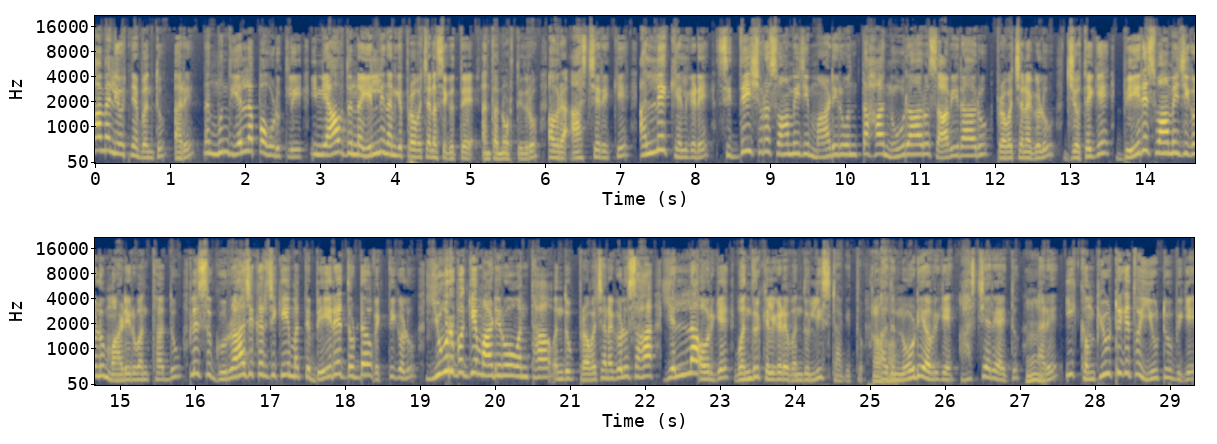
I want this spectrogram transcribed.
ಆಮೇಲೆ ಯೋಚನೆ ಬಂತು, ಅರೆ, ನನ್ ಮುಂದೆ ಎಲ್ಲಪ್ಪ ಹುಡುಕ್ಲಿ, ಇನ್ಯಾವ್ದನ್ನ ಎಲ್ಲಿ ನನಗೆ ಪ್ರವಚನ ಸಿಗುತ್ತೆ ಅಂತ ನೋಡ್ತಿದ್ರು. ಅವರ ಆಶ್ಚರ್ಯಕ್ಕೆ ಅಲ್ಲೇ ಕೆಳಗಡೆ ಸಿದ್ದೇಶ್ವರ ಸ್ವಾಮೀಜಿ ಮಾಡಿರುವಂತಹ ನೂರಾರು ಸಾವಿರಾರು ಪ್ರವಚನಗಳು ಜೊತೆಗೆ ಬೇರೆ ಸ್ವಾಮೀಜಿಗಳು ಮಾಡಿರುವಂತಹದ್ದು ಪ್ಲಸ್ ಗುರುರಾಜ ಕರ್ಜಿಕೆ ಮತ್ತೆ ಬೇರೆ ದೊಡ್ಡ ವ್ಯಕ್ತಿಗಳು ಇವ್ರ ಬಗ್ಗೆ ಮಾಡಿರುವಂತಹ ಒಂದು ಪ್ರವಚನಗಳು ಸಹ ಎಲ್ಲ ಅವ್ರಿಗೆ ಒಂದ್ರ ಕೆಳಗಡೆ ಒಂದು ಲಿಸ್ಟ್ ಆಗಿತ್ತು. ಅದು ನೋಡಿ ಅವರಿಗೆ ಆಶ್ಚರ್ಯ ಆಯ್ತು. ಅರೆ ಈ ಕಂಪ್ಯೂಟರ್ಗೆ ಅಥವಾ ಯೂಟ್ಯೂಬ್ಗೆ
